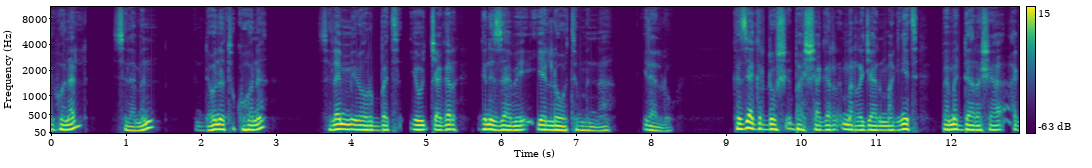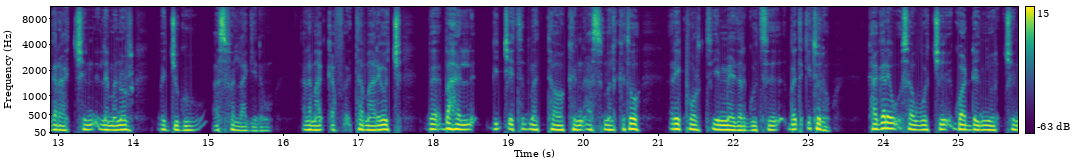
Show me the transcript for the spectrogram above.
ይሆናል። ስለምን? እንደ እውነቱ ከሆነ ስለሚኖሩበት የውጭ አገር ግንዛቤ የለዎትምና ይላሉ። ከዚያ ግርዶሽ ባሻገር መረጃን ማግኘት በመዳረሻ አገራችን ለመኖር በእጅጉ አስፈላጊ ነው። ዓለም አቀፍ ተማሪዎች በባህል ግጭት መታወክን አስመልክቶ ሪፖርት የሚያደርጉት በጥቂቱ ነው። ከሀገሬው ሰዎች ጓደኞችን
